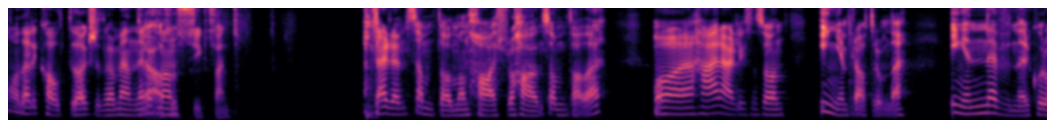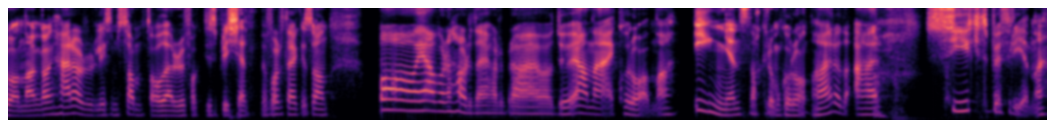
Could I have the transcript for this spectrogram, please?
Å, det er litt kaldt i dag. Skjønner du hva jeg mener? Ja, man, så sykt sant. det er den samtalen man har for å ha en samtale. Og her er det liksom sånn Ingen prater om det. Ingen nevner korona engang. Her har du liksom samtale der du faktisk blir kjent med folk. Det er ikke sånn 'Å ja, hvordan har du det? Jeg har det bra.' Og du Ja, nei, korona. Ingen snakker om korona her, og det er sykt befriende.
